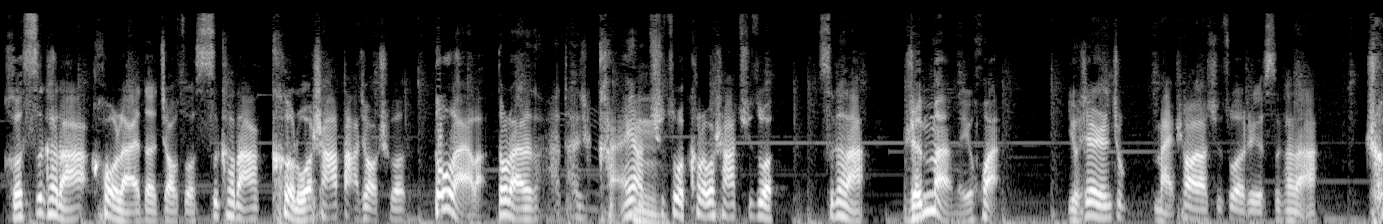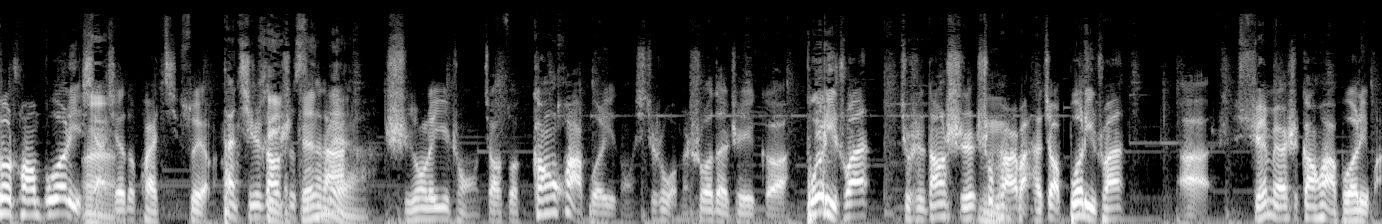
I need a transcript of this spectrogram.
和斯柯达后来的叫做斯柯达克罗莎大轿车都来了，都来了，他他就看，哎呀，嗯去做克罗莎，去做斯柯达，人满为患。有些人就买票要去做这个斯柯达，车窗玻璃险些都快挤碎了。但其实当时斯柯达使用了一种叫做钢化玻璃的东西，就是我们说的这个玻璃砖，就是当时售票员把它叫玻璃砖，啊、学名是钢化玻璃嘛。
